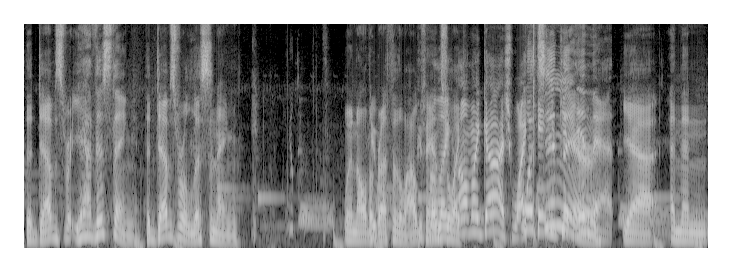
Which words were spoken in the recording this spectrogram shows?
The devs were, yeah, this thing. The devs were listening when all the Breath of the Wild People fans like, were like, "Oh my gosh, why "What's can't you in get there?" in that?" Yeah, and then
